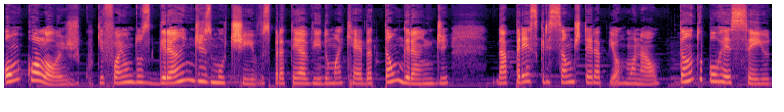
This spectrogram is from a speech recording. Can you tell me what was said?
oncológico, que foi um dos grandes motivos para ter havido uma queda tão grande da prescrição de terapia hormonal, tanto por receio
